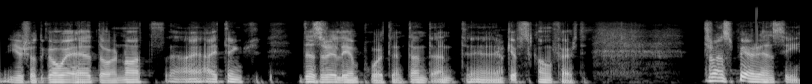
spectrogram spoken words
you should go ahead or not i, I think that's really important and and uh, yeah. gives comfort transparency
